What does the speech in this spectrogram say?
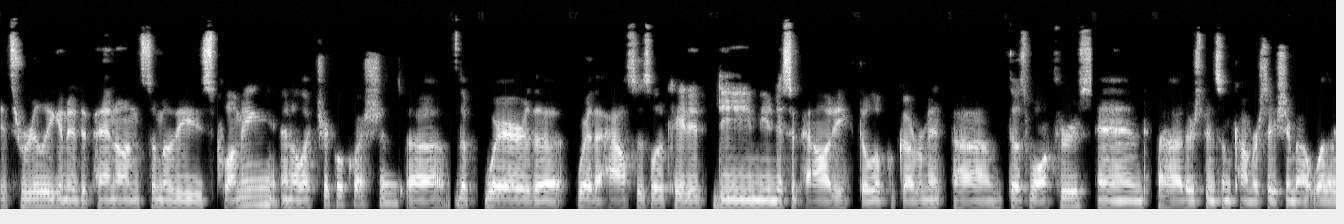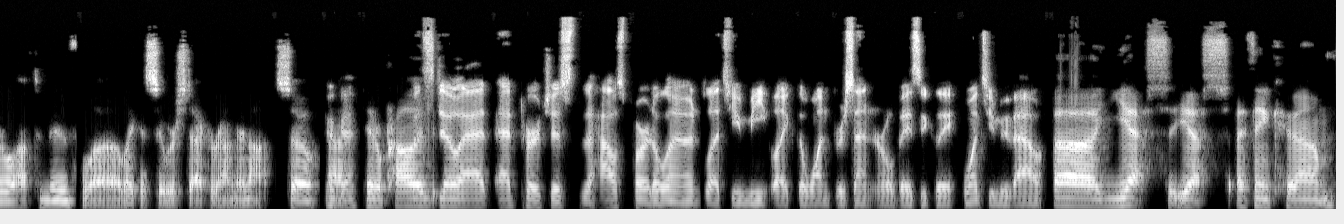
it's really going to depend on some of these plumbing and electrical questions. Uh, the where the where the house is located, the municipality, the local government um, does walkthroughs, and uh, there's been some conversation about whether we'll have to move uh, like a sewer stack around or not. So uh, okay. it'll probably but still at at purchase the house part alone lets you meet like the one percent rule basically once you move out. Uh, yes, yes, I think um,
